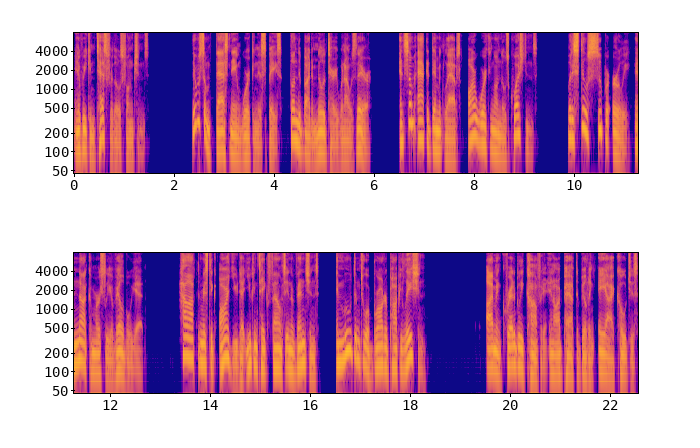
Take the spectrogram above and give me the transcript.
and if we can test for those functions. There was some fascinating work in this space funded by the military when I was there, and some academic labs are working on those questions, but it's still super early and not commercially available yet. How optimistic are you that you can take Fount's interventions and move them to a broader population? I'm incredibly confident in our path to building AI coaches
